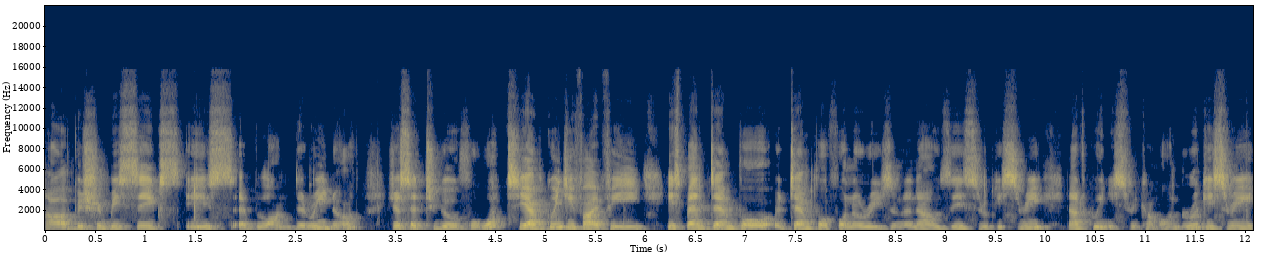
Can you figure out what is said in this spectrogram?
uh, bishop b6 is a blunderino. Just had to go for what? Yeah, queen g5, he, he spent tempo tempo for no reason, and now this rook e3, not queen e3, come on. Rook e3,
